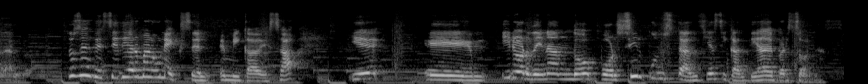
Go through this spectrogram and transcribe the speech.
darlo. Entonces decidí armar un Excel en mi cabeza y eh, ir ordenando por circunstancias y cantidad de personas.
